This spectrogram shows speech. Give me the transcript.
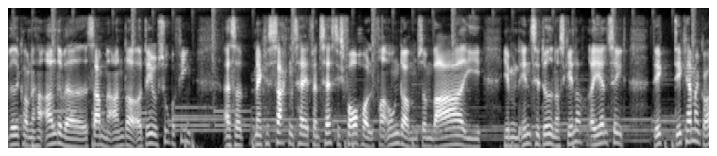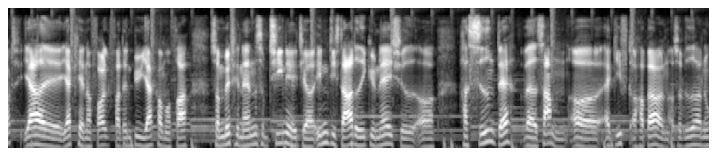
vedkommende har aldrig været sammen med andre, og det er jo super fint. Altså, man kan sagtens have et fantastisk forhold fra ungdommen, som varer i, jamen, indtil døden og skiller, reelt set. Det, det kan man godt. Jeg, øh, jeg kender folk fra den by, jeg kommer fra, som mødte hinanden som teenager, inden de startede i gymnasiet, og har siden da været sammen, og er gift og har børn og så videre nu.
